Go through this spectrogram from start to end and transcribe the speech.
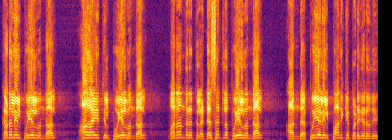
கடலில் புயல் வந்தால் ஆகாயத்தில் புயல் வந்தால் வனாந்தரத்தில் டெசர்ட்ல புயல் வந்தால் அந்த புயலில் பாதிக்கப்படுகிறது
